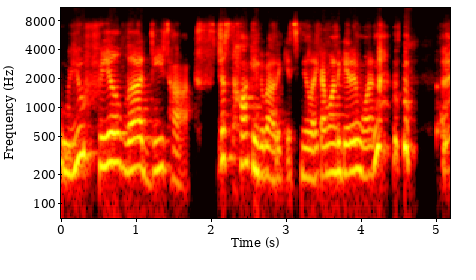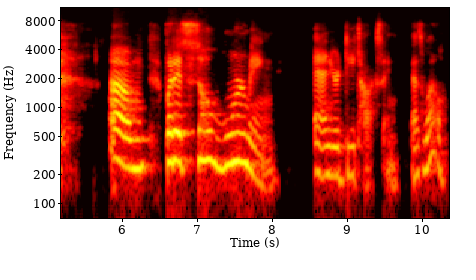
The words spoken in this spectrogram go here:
ooh, you feel the detox. Just talking about it gets me like I want to get in one. um, but it's so warming and you're detoxing as well.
